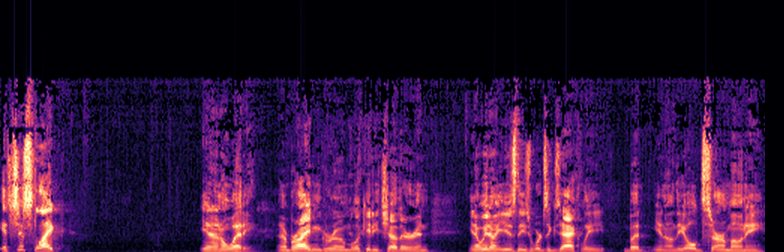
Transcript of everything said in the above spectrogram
it's just like, you know, in a wedding, and a bride and groom look at each other, and, you know, we don't use these words exactly, but, you know, the old ceremony,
